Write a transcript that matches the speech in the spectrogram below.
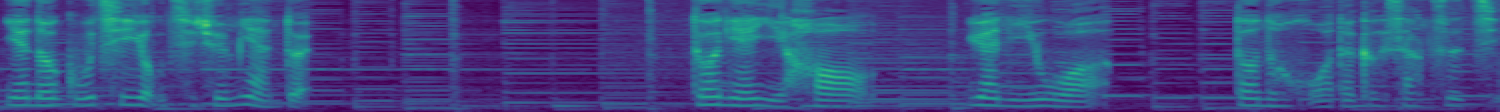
也能鼓起勇气去面对。多年以后，愿你我都能活得更像自己。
